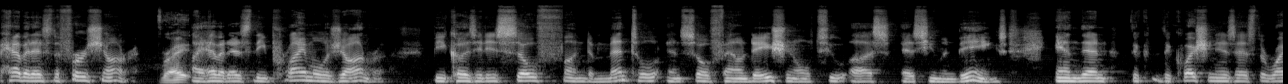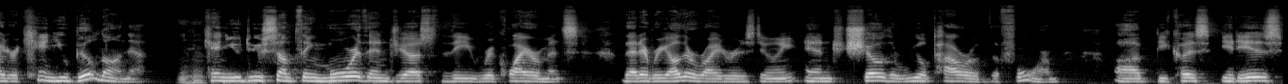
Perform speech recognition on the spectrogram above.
have it as the first genre. Right. I have it as the primal genre because it is so fundamental and so foundational to us as human beings. And then the, the question is, as the writer, can you build on that? Mm-hmm. Can you do something more than just the requirements that every other writer is doing and show the real power of the form? Uh, because it is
